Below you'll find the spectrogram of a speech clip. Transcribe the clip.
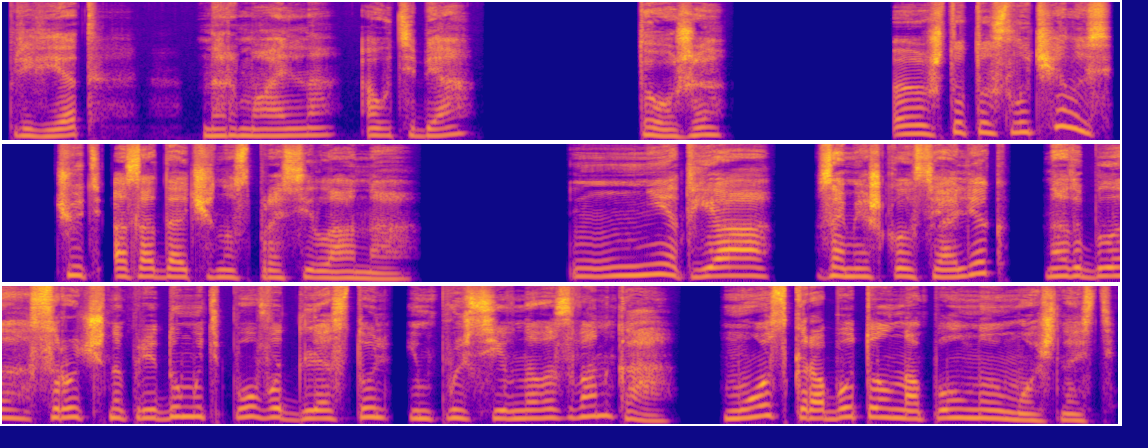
«Привет, «Нормально. А у тебя?» «Тоже». «Э, «Что-то случилось?» — чуть озадаченно спросила она. «Нет, я...» — замешкался Олег. Надо было срочно придумать повод для столь импульсивного звонка. Мозг работал на полную мощность.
